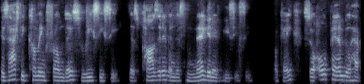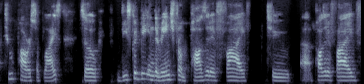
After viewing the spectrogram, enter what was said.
is actually coming from this VCC, this positive and this negative VCC. Okay, so op-amp will have two power supplies. So these could be in the range from positive five to uh, positive 5,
